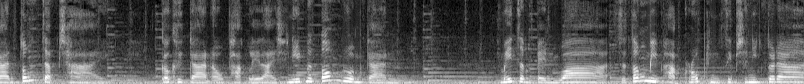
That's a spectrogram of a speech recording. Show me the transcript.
การต้มจับชาย ก็คือการเอาผักหลาย ๆ ชนิดมาต้มรวมกัน ไม่จำเป็นว่าจะต้องมีผักครบถึง 10 ชนิดก็ได้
